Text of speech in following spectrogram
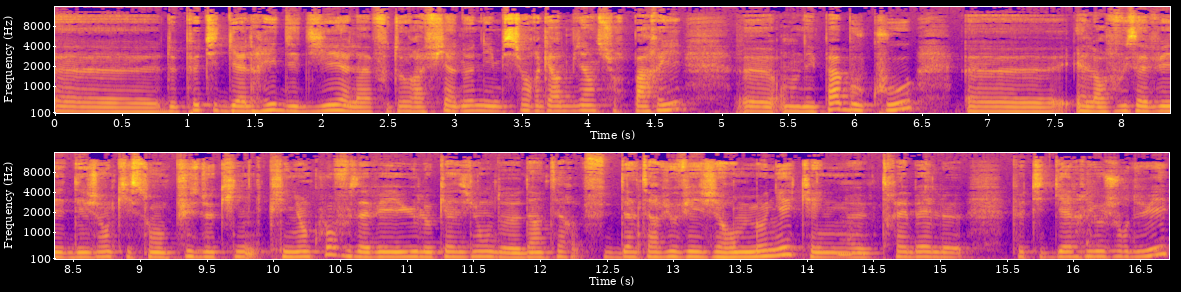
euh, de petites galeries dédiées à la photographie anonyme. Si on regarde bien sur Paris, euh, on n'est pas beaucoup. Euh, alors vous avez des gens qui sont plus de Clignancourt. Vous avez eu l'occasion d'interviewer Jérôme Monnier, qui a une très belle petite galerie aujourd'hui.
